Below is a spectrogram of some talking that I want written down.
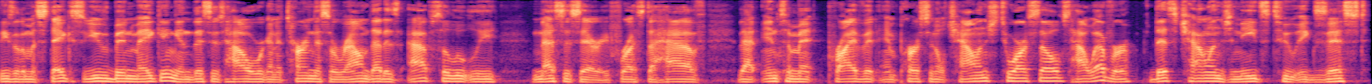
These are the mistakes you've been making, and this is how we're going to turn this around. That is absolutely necessary for us to have that intimate, private, and personal challenge to ourselves. However, this challenge needs to exist,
